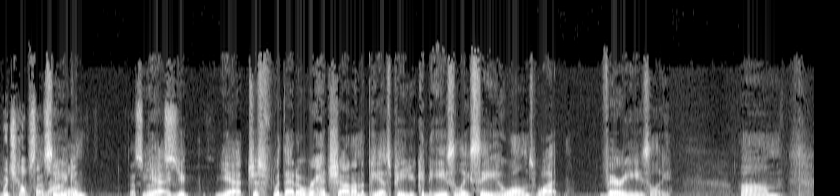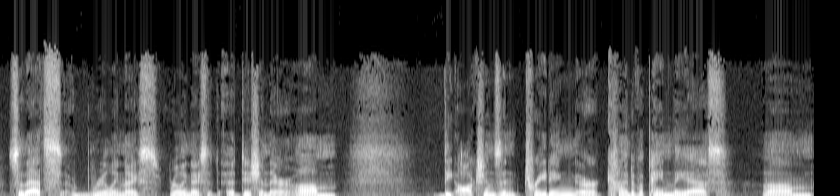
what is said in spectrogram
Which helps a That's lot. So you can That's nice. yeah, you yeah, just with that overhead shot on the PSP, you could easily see who owns what, very easily. Um, so that's really nice, really nice ad- addition there. Um, the auctions and trading are kind of a pain in the ass, um,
